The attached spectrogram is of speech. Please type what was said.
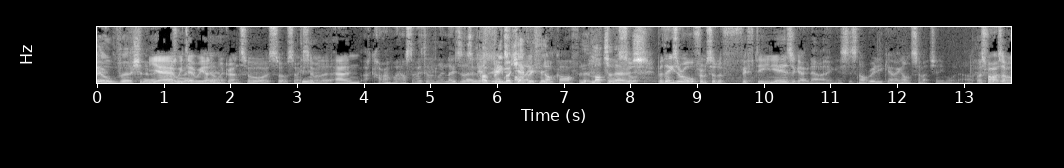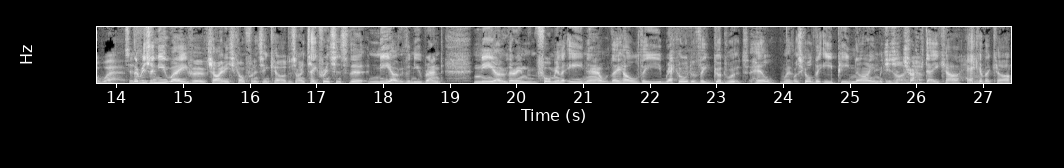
ago. wheel version of it. Yeah, we did. We had it on the Grand Tour, sort of something Yeah. similar. And I can't remember what else. There were like loads of those. Uh, oh, pretty much X5 everything. Knockoff and Lots of those. sorts. But these are all from sort of 15 years ago now. I think it's, it's not really going on so much anymore now, as far as I'm aware. There is a new wave of Chinese confidence in car design. Take, for instance, the NIO, the new brand NIO. They're in Formula E now. They hold the record of the Goodwood Hill with what's called the EP9, which is a track yeah. Mm. day car. Heck of a car.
